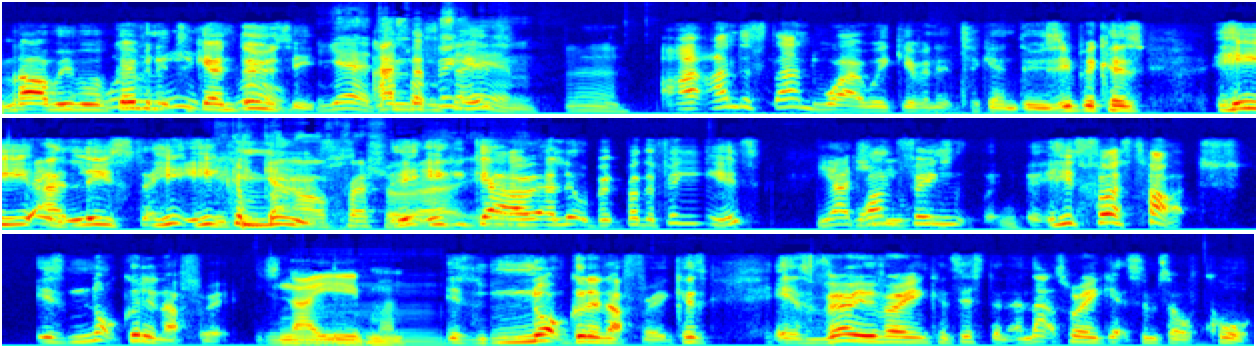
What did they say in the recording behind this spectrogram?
No, we were What giving it to mean, bro? Guendouzi. Yeah, that's and the what I'm thing saying. is, I understand why we're giving it to Guendouzi because he at least he, he, He can, can get move. out of pressure, he, he can get Yeah. out a little bit. But the thing is, one thing, his first touch is not good enough for it. He's naive, man. Mm. Is not good enough for it because it's very very inconsistent, and that's where he gets himself caught.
